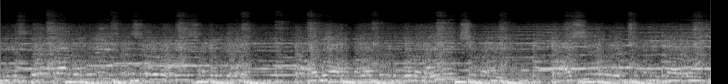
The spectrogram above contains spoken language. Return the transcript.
మీ స్తోత్రాలు తెలియజేసేటువంటి ఈ సమయంలో ప్రభు మనందరినీ కూడా దీవించమని ఆశీర్వదించమని ప్రార్థించారు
